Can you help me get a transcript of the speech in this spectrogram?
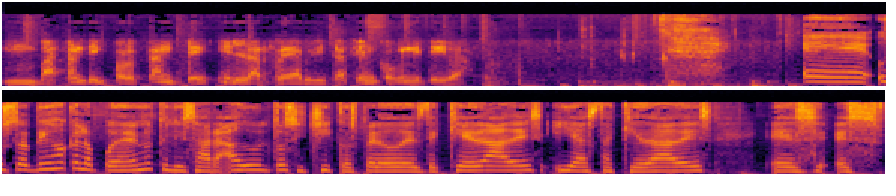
mm, bastante importante en la rehabilitación cognitiva. Eh, usted dijo que lo pueden utilizar adultos y chicos, pero ¿desde qué edades y hasta qué edades es, es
